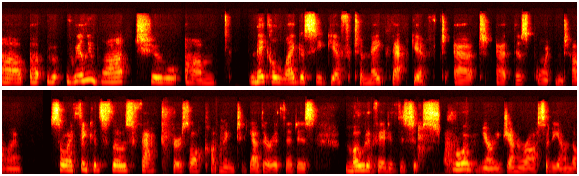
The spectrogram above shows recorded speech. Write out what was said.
uh, uh, really want to um, make a legacy gift to make that gift at, at this point in time. So I think it's those factors all coming together that is motivated this extraordinary generosity on the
